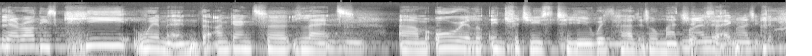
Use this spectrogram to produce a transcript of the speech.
there are these key women that I'm going to let. Mm-hmm um, introduced to you with her little magic My little thing. magic thing.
